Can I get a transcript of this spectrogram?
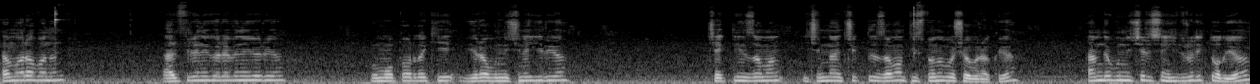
hem arabanın el freni görevini görüyor. Bu motordaki vira bunun içine giriyor. Çektiğin zaman içinden çıktığı zaman pistonu boşa bırakıyor. Hem de bunun içerisine hidrolik doluyor.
